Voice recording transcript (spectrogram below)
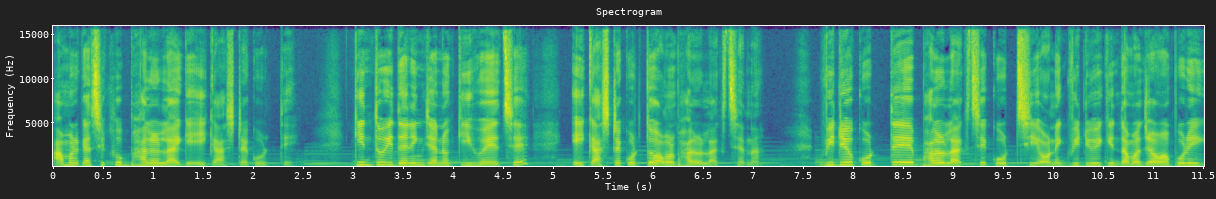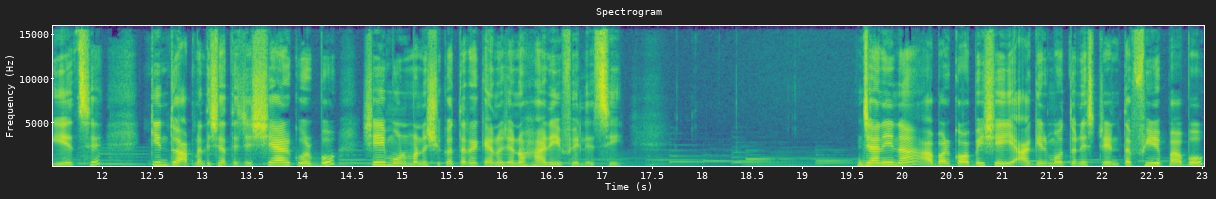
আমার কাছে খুব ভালো লাগে এই কাজটা করতে। কিন্তু ইদানিং যেন কি হয়েছে, এই কাজটা করতেও আমার ভালো লাগছে না। ভিডিও করতে ভালো লাগছে, করছি, অনেক ভিডিওই কিন্তু আমার জমা পড়ে গিয়েছে, কিন্তু আপনাদের সাথে যে শেয়ার করব, সেই মন মানসিকতাটা কেন যেন হারিয়ে ফেলেছি। জানি না আবার কবে সেই আগের মতন স্ট্রেন্থটা ফিরে পাবো।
